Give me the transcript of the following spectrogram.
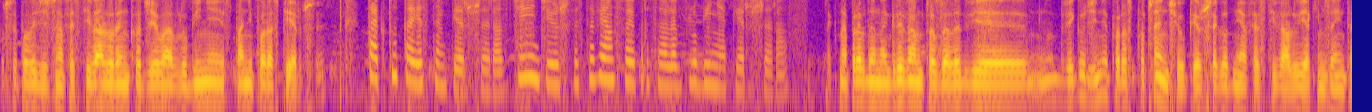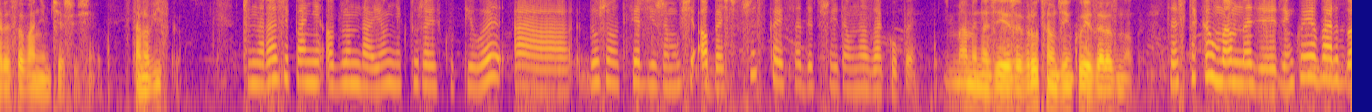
Proszę powiedzieć, na festiwalu rękodzieła w Lubinie jest Pani po raz pierwszy? Tak, tutaj jestem pierwszy raz. Gdzie indziej już wystawiałam swoje prace, ale w Lubinie pierwszy raz. Tak naprawdę nagrywam to zaledwie no, dwie godziny po rozpoczęciu pierwszego dnia festiwalu. Jakim zainteresowaniem cieszy się stanowisko? Czy na razie Panie oglądają, niektóre je kupiły, a dużo twierdzi, że musi obejść wszystko i wtedy przyjdą na zakupy. I mamy nadzieję, że wrócą. Dziękuję za rozmowę. Też taką mam nadzieję. Dziękuję bardzo.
